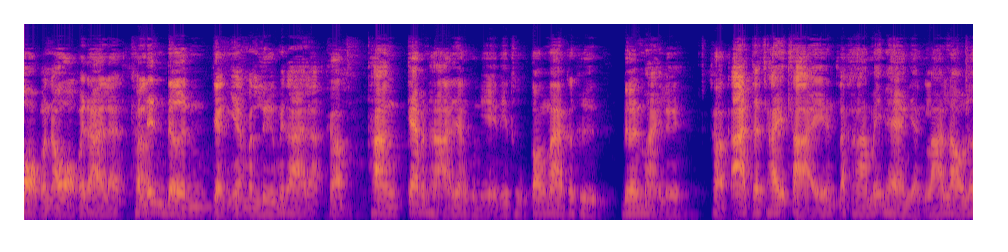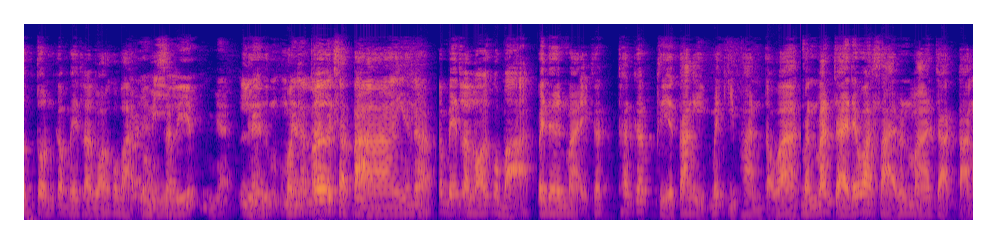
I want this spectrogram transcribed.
ออกมันเอาออกไม่ได้แล้ว ถ้าเล่นเดินอย่างเงี้ยมันลื้อไม่ได้แล้วครับ ทางแก้ปัญหาอย่างคุณเอนี่ถูกต้องมากก็คือเดินใหม่เลยครับก็อาจจะใช้สายราคาไม่แพงอย่างร้านเราเริ่มต้นก็เม็ดละร้อยกว่าบาทก็มีสลีปอย่างเงี้ยหรือเม็ดมอนิม็ดละเตอร์170สตาร์อย่างเงี้ยครันะบก็เม็ดละร้อยกว่าบาทไปเดินใหม่ก็ท่านก็เสียตังค์อีกไม่กี่พัน แต่ว่ามันมั่นใจได้ว่าสายมันมาจากต่าง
